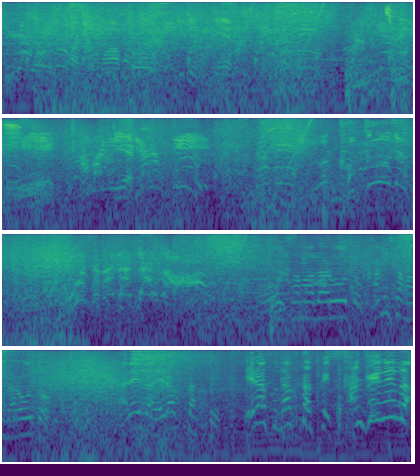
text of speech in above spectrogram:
Here you go, fucking waffle. You did dick. Shit. Dick. 俺は国王だ王様だ王様だろうと神様だろうと誰が偉くたって偉くなくたって関係ねえんだ。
